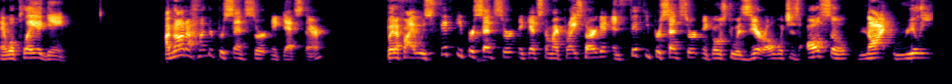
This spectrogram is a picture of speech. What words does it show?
And we'll play a game. I'm not 100% certain it gets there. But if I was 50% certain it gets to my price target and 50% certain it goes to a zero, which is also not really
